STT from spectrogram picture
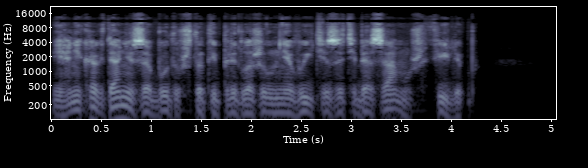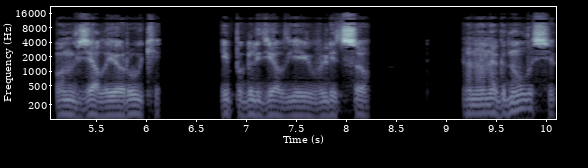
«Я никогда не забуду, что ты предложил мне выйти за тебя замуж, Филипп». Он взял ее руки и поглядел ей в лицо. Она нагнулась и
